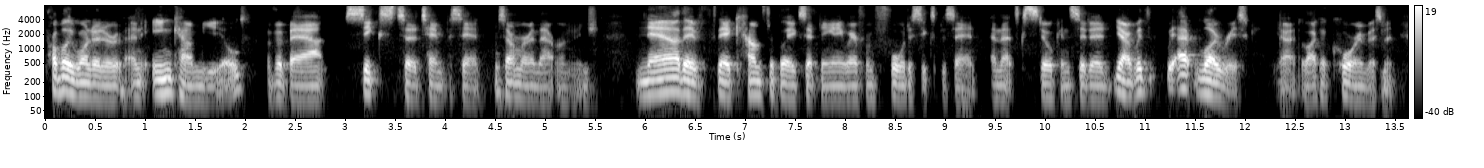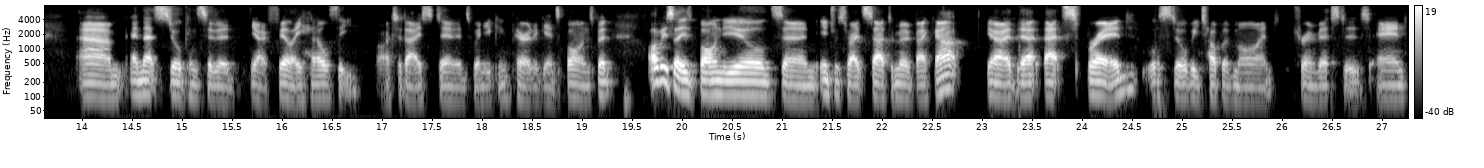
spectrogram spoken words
probably wanted a, an income yield of about six to ten percent, somewhere in that range. Now they've they're comfortably accepting anywhere from four to six percent, and that's still considered, you know, with at low risk, you know, like a core investment. Um, and that's still considered, you know, fairly healthy by today's standards when you compare it against bonds. But obviously, as bond yields and interest rates start to move back up, you know, that that spread will still be top of mind for investors. And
